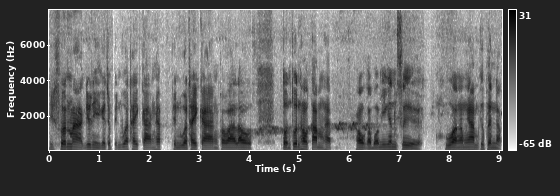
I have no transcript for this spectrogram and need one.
อีกส่วนมากอยู่นี่ก็จะเป็นวัวไทยกลางครับ เป็นวัวไทยกลาง เพราะว่าเราต้นทุนเฮาต่ำครับเฮาก็บ่มีเงินซื้อวัวงามๆคือเพิ่นดอก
